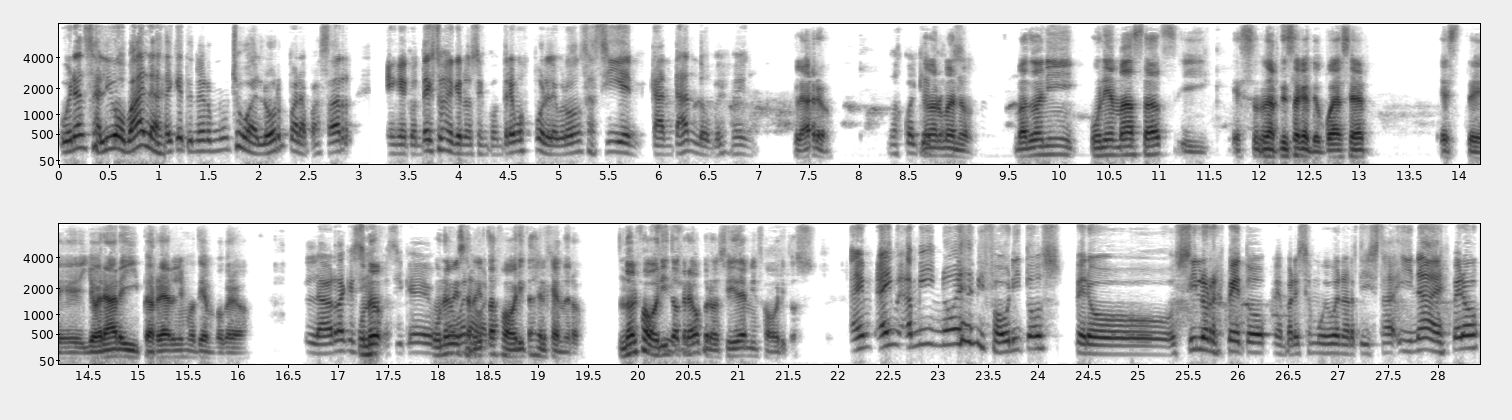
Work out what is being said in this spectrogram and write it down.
hubieran salido balas. Hay que tener mucho valor para pasar en el contexto en el que nos encontremos por el Bronx así en- cantando, pues, men, Claro. no es cualquier No, cosa. hermano. Bad Bunny une masas y es un artista que te puede hacer este, llorar y perrear al mismo tiempo, creo. La verdad que sí, Uno- así que Uno de una mis artistas hora. favoritos del género. No el favorito, Sí. creo, pero sí de mis favoritos. A, mí- a no es de mis favoritos, pero sí lo respeto, me parece muy buen artista. Y nada, espero,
